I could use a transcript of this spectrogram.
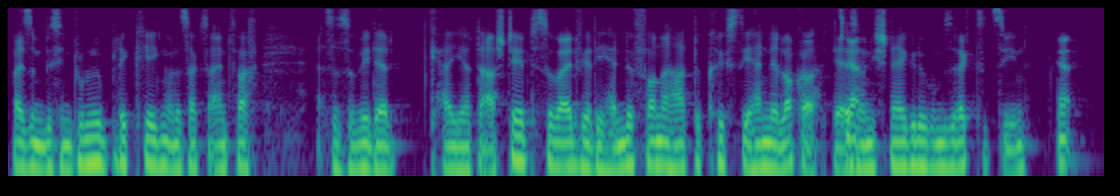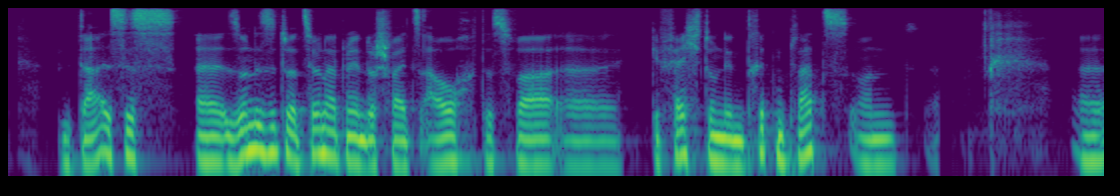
weil sie ein bisschen Tunnelblick kriegen und du sagst einfach, also so wie der Kerl hier dasteht, soweit wie er die Hände vorne hat, du kriegst die Hände locker. Der ja. ist auch nicht schnell genug, um sie wegzuziehen. Ja. Da ist es, äh, so eine Situation hatten wir in der Schweiz auch. Das war äh, Gefecht um den dritten Platz und äh,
